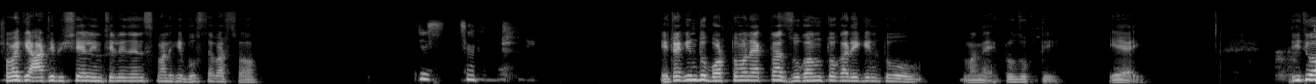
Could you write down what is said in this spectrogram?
সবাই কি আর্টিফিশিয়াল ইন্টেলিজেন্স মানে কি বুঝতে পারছ? এটা কিন্তু বর্তমানে একটা যুগান্তকারী কিন্তু মানে প্রযুক্তি এআই দ্বিতীয়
